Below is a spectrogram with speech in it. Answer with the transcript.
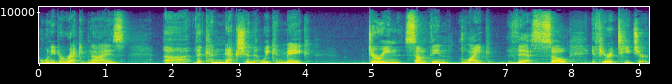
and we need to recognize uh, the connection that we can make during something like this. So if you're a teacher,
